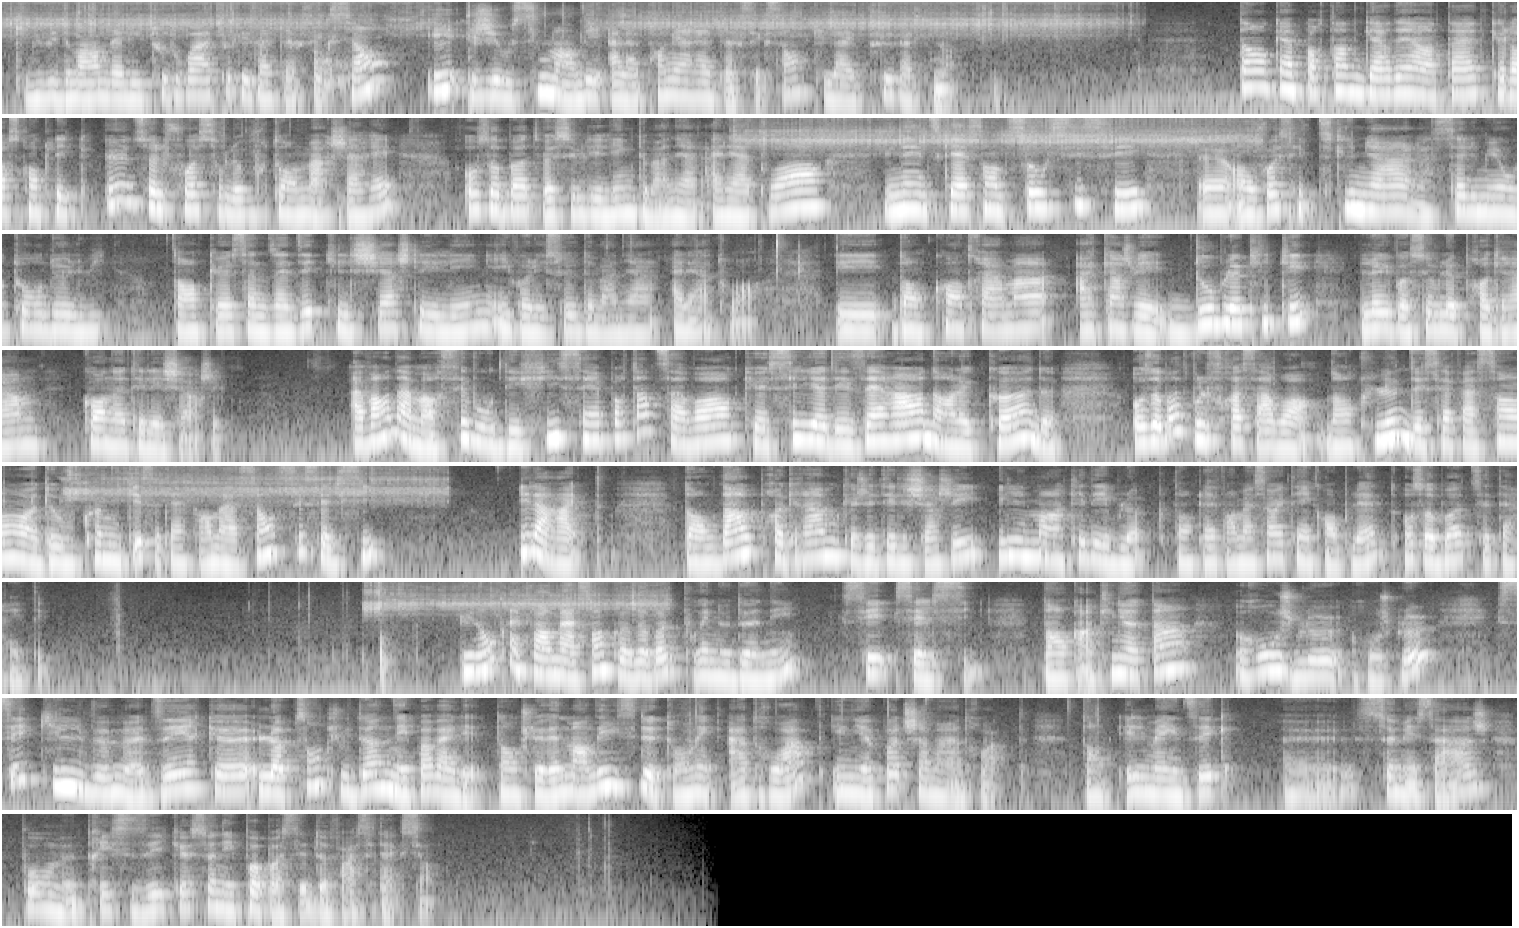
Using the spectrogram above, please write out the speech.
qui lui demande d'aller tout droit à toutes les intersections et j'ai aussi demandé à la première intersection qu'il aille plus rapidement. Donc, important de garder en tête que lorsqu'on clique une seule fois sur le bouton marche-arrêt, Ozobot va suivre les lignes de manière aléatoire. Une indication de ça aussi, c'est euh, on voit ces petites lumières s'allumer autour de lui. Donc, euh, ça nous indique qu'il cherche les lignes et il va les suivre de manière aléatoire. Et donc, contrairement à quand je vais double-cliquer, là, il va suivre le programme qu'on a téléchargé. Avant d'amorcer vos défis, c'est important de savoir que s'il y a des erreurs dans le code, Ozobot vous le fera savoir. Donc, l'une de ses façons de vous communiquer cette information, c'est celle-ci. Il arrête. Donc, dans le programme que j'ai téléchargé, il manquait des blocs. Donc, l'information était incomplète. Ozobot s'est arrêté. Une autre information qu'Ozobot pourrait nous donner, c'est celle-ci. Donc, en clignotant rouge-bleu, rouge-bleu, c'est qu'il veut me dire que l'option que je lui donne n'est pas valide. Donc, je lui vais demander ici de tourner à droite. Il n'y a pas de chemin à droite. Donc, il m'indique euh, ce message pour me préciser que ce n'est pas possible de faire cette action.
